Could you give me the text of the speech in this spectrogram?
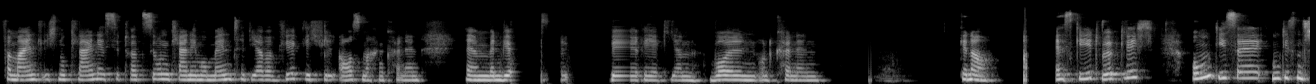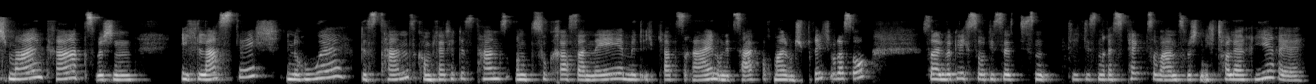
vermeintlich nur kleine Situationen, kleine Momente, die aber wirklich viel ausmachen können, ähm, wenn wir reagieren wollen und können. Genau. Es geht wirklich um diese, um diesen schmalen Grat zwischen ich lasse dich in Ruhe, Distanz, komplette Distanz und zu krasser Nähe mit ich platze rein und jetzt sag doch mal und sprich oder so, sondern wirklich so diese, diesen, diesen Respekt zu wahren zwischen ich toleriere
